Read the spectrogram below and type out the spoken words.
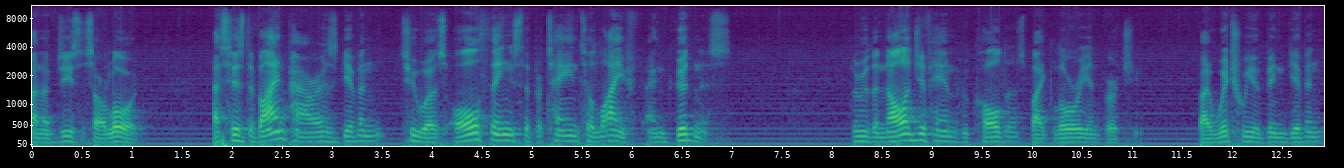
and of Jesus our Lord. As his divine power has given to us all things that pertain to life and goodness through the knowledge of him who called us by glory and virtue, by which we have been given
